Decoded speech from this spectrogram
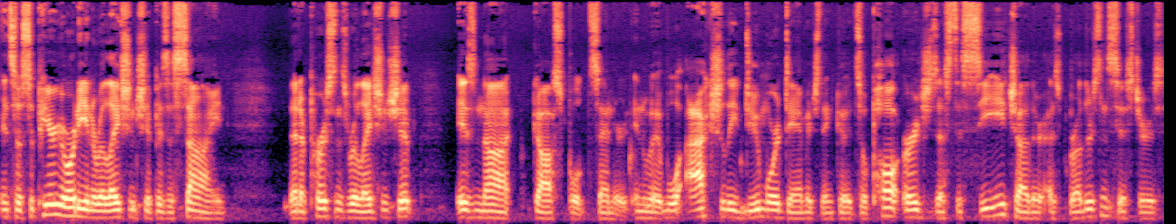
And so, superiority in a relationship is a sign that a person's relationship is not gospel centered and it will actually do more damage than good. So Paul urges us to see each other as brothers and sisters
